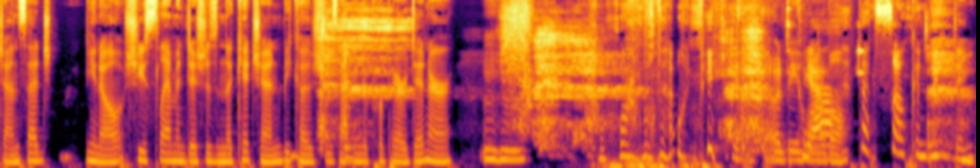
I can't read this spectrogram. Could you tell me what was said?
Jen said, you know, she's slamming dishes in the kitchen because she's having to prepare dinner. Mm-hmm. How horrible that would be. Yeah, That would be Yeah. horrible. That's so convicting.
